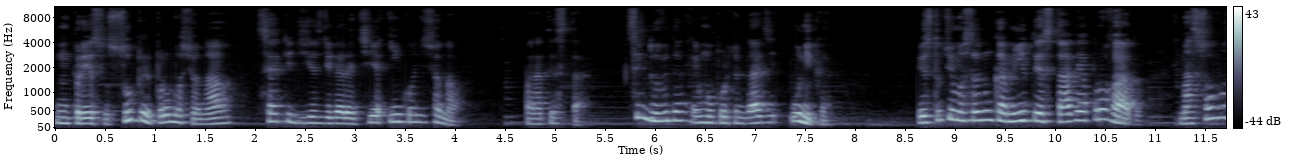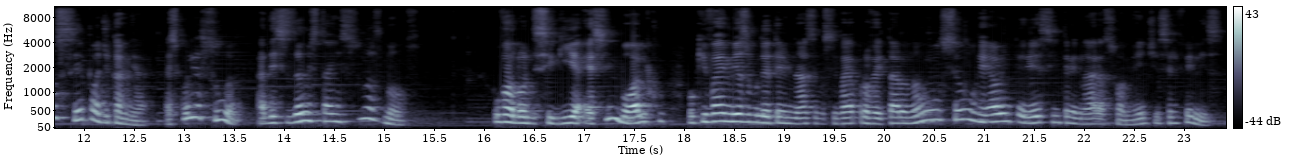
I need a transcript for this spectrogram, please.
um preço super promocional, 7 dias de garantia incondicional para testar. Sem dúvida é uma oportunidade única. Eu estou te mostrando um caminho testado e aprovado, mas só você pode caminhar. A escolha é sua, a decisão está em suas mãos. O valor de guia é simbólico, o que vai mesmo determinar se você vai aproveitar ou não é o seu real interesse em treinar a sua mente e ser feliz.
